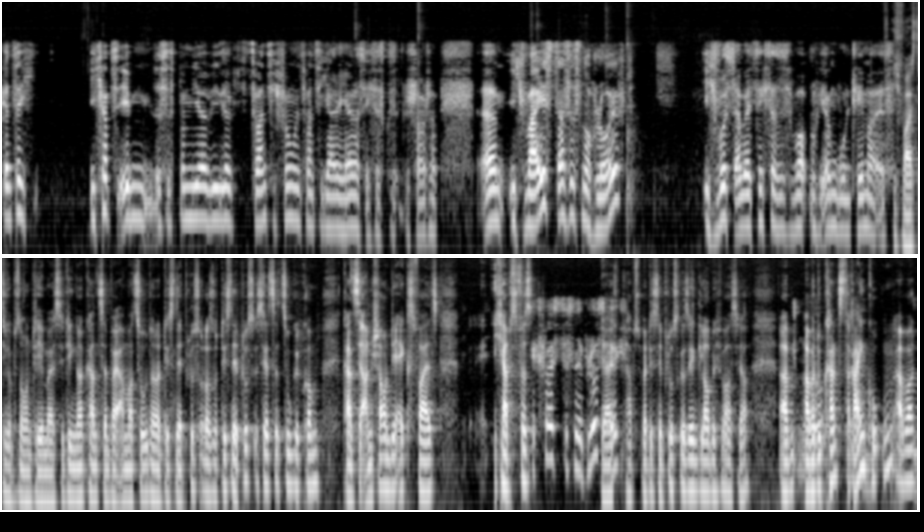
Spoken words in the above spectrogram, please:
ganz ehrlich, ich hab's eben, das ist bei mir, wie gesagt, 20, 25 Jahre her, dass ich das ges- geschaut habe. Ähm, ich weiß, dass es noch läuft. Ich wusste aber jetzt nicht, dass es überhaupt noch irgendwo ein Thema ist. Ich weiß nicht, ob es noch ein Thema ist. Die Dinger kannst du bei Amazon oder Disney Plus oder so. Disney Plus ist jetzt dazugekommen. Kannst du anschauen, die X-Files. Ich habe es vers X-Files Disney Plus, ja, ich es bei Disney Plus gesehen, glaube ich, war es ja. Ähm, Aber du kannst reingucken, aber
